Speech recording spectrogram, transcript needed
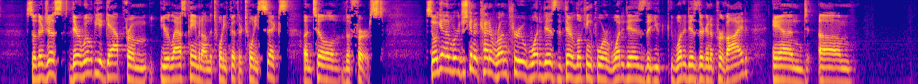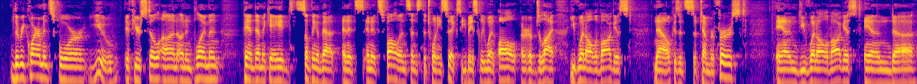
So there just there will be a gap from your last payment on the 25th or 26th until the 1st. So again, we're just going to kind of run through what it is that they're looking for, what it is that you, what it is they're going to provide, and um, the requirements for you if you're still on unemployment, pandemic aid, something of that, and it's and it's fallen since the 26th. So you basically went all of July. You've went all of August now because it's September 1st, and you've went all of August and. Uh,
